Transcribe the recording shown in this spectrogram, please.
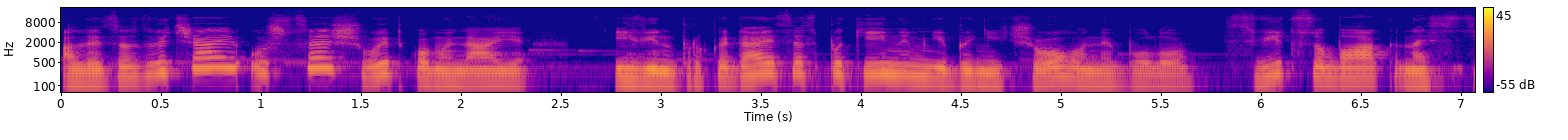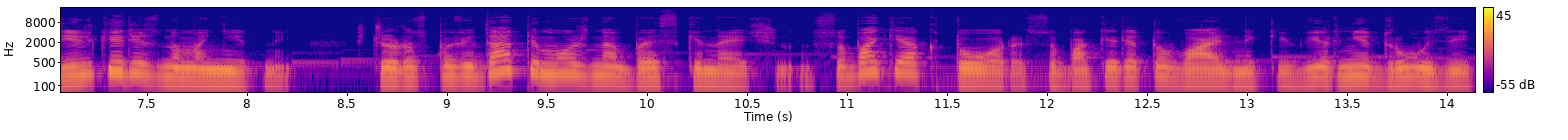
Але зазвичай уж все швидко минає, і він прокидається спокійним, ніби нічого не було. Світ собак настільки різноманітний що розповідати можна безкінечно. Собаки-актори, собаки-рятувальники, вірні друзі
